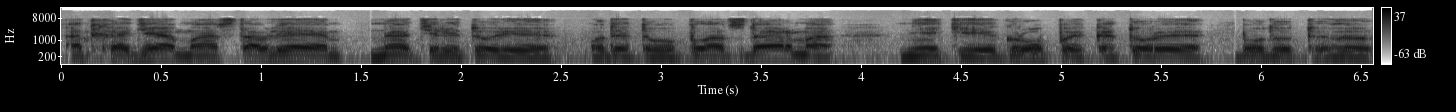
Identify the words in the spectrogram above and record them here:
отходя, мы оставляем на территории вот этого плацдарма некие группы, которые будут, э,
